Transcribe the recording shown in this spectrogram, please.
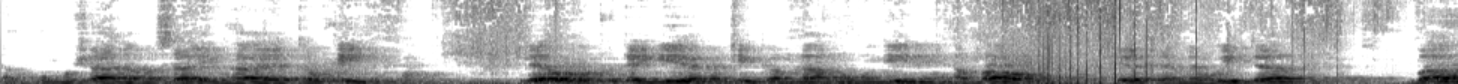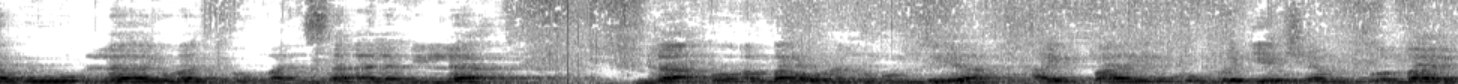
na kukumbushana masaili haya ya tauhid, leo tutaingia katika mlango mwingine ambao shekhe ameuita babu la yuraddu man saala billah, mlango ambao unazungumzia haifai kumrejesha mtu ambaye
